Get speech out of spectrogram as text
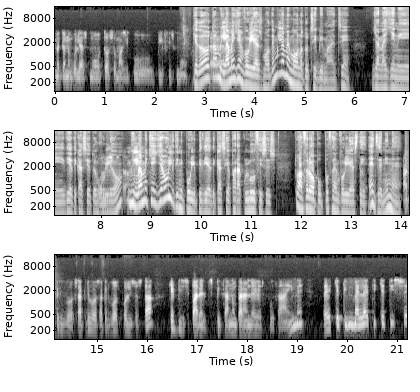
με τον εμβολιασμό τόσο μαζικού πληθυσμού. Και εδώ όταν ε, μιλάμε για εμβολιασμό δεν μιλάμε μόνο το τσίμπημα, έτσι, για να γίνει η διαδικασία του εμβολίου. Μιλάμε και για όλη την υπόλοιπη διαδικασία παρακολούθησης του ανθρώπου που θα εμβολιαστεί. Έτσι δεν είναι; Ακριβώς, ακριβώς, ακριβώς, πολύ σωστά. Και τις, τις πιθανόν παρανέργειες που θα είναι ε, και τη μελέτη και της ε,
